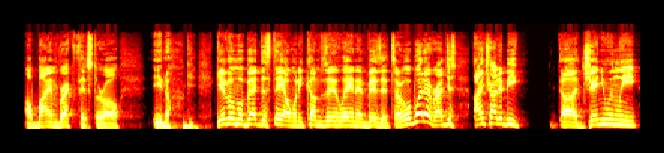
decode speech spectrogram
I'll buy him breakfast or I'll, you know, give him a bed to stay on when he comes in Atlanta and visits or whatever. I just, I try to be uh, genuinely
